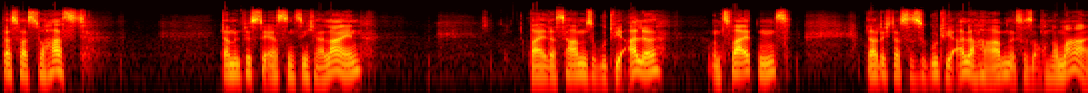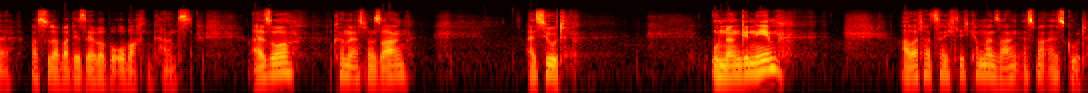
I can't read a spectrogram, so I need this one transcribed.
das, was du hast, damit bist du erstens nicht allein, weil das haben so gut wie alle. Und zweitens, dadurch, dass es so gut wie alle haben, ist es auch normal, was du da bei dir selber beobachten kannst. Also können wir erstmal sagen, alles gut. Unangenehm, aber tatsächlich kann man sagen, erstmal alles gut.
